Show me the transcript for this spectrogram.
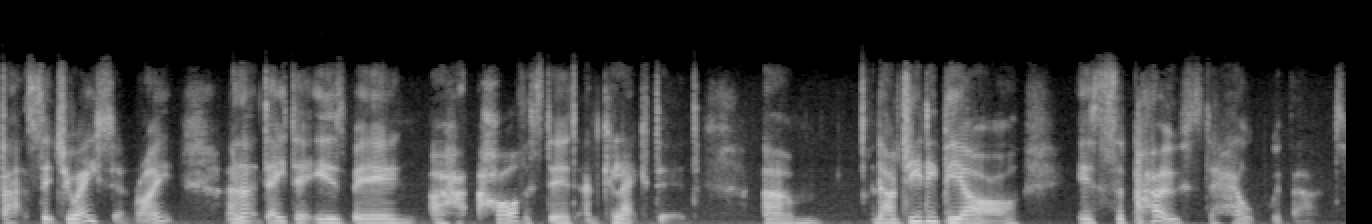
that situation, right? And that data is being uh, harvested and collected. Um, now, GDPR is supposed to help with that.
